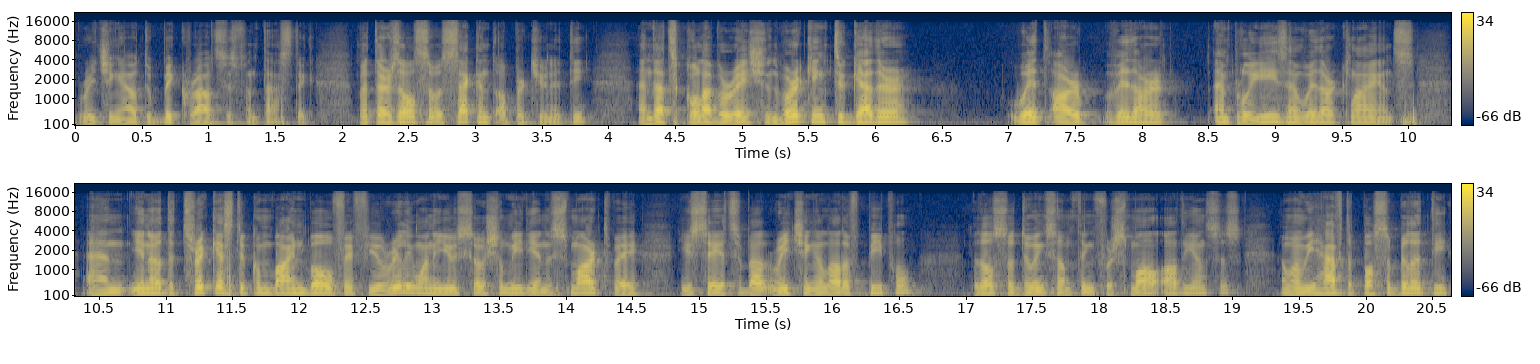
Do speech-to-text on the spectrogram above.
Reaching out to big crowds is fantastic. But there's also a second opportunity, and that's collaboration, working together with our, with our employees and with our clients. And you know, the trick is to combine both. If you really want to use social media in a smart way, you say it's about reaching a lot of people, but also doing something for small audiences. And when we have the possibility,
